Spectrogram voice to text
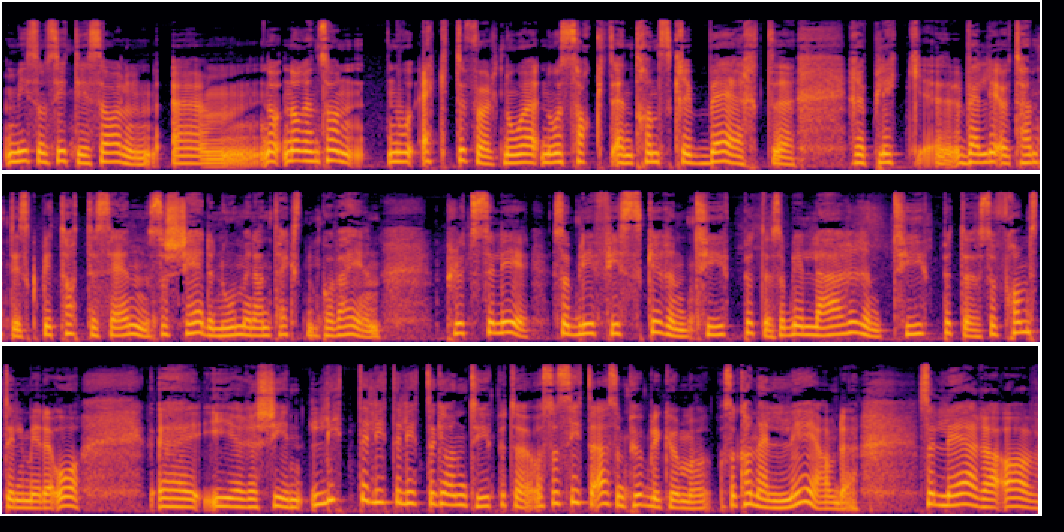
vi som sitter i salen um, Når en sånn noe ektefølt, noe, noe, sagt, en transkribert eh, replikk, eh, veldig autentisk, blir tatt til scenen, så skjer det noe med den teksten på veien. Plutselig så blir fiskeren typete, så blir læreren typete. Så framstiller vi det òg eh, i regien lite, lite, lite grann typete. Og så sitter jeg som publikummer, og så kan jeg le av det. Så ler jeg av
